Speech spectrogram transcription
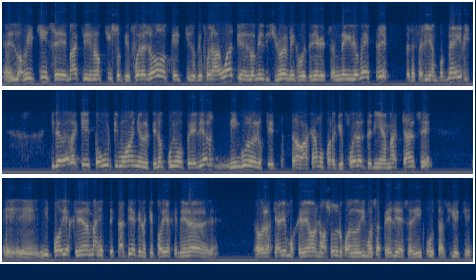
En el 2015 Macri no quiso que fuera yo, que quiso que fuera Aguati. En el 2019 me dijo que tenía que ser Negri o Mestre, preferían por Negri y la verdad que estos últimos años en los que no pudimos pelear, ninguno de los que trabajamos para que fuera tenía más chance, eh, ni podía generar más expectativas que las que podía generar, o las que habíamos generado nosotros cuando dimos esa pelea, esa disputa, así que,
